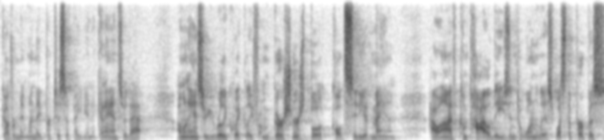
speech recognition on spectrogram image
government when they participate in it? Can I answer that? I want to answer you really quickly from Gerson's book called City of Man how I've compiled these into one list. What's the purpose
